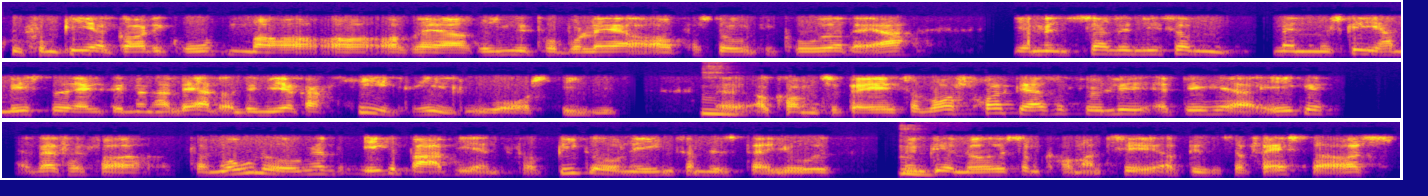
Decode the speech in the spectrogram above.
kunne fungere godt i gruppen og, og, og være rimelig populær og forstå de koder, der er, jamen så er det ligesom, man måske har mistet alt det, man har lært, og det virker helt, helt uoverstigeligt mm. øh, at komme tilbage. Så vores frygt er selvfølgelig, at det her ikke, i hvert fald for, for nogle unge, ikke bare bliver en forbigående ensomhedsperiode, mm. men bliver noget, som kommer til at bide sig fast og også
